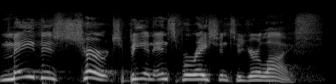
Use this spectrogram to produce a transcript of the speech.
May this church be an inspiration to your life.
